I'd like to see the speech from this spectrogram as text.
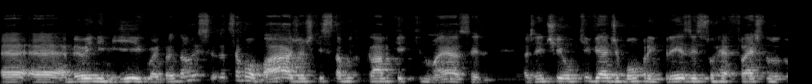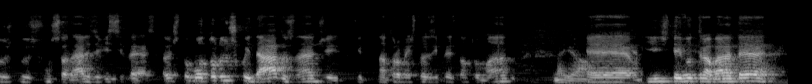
é, é, é, meu inimigo, a empresa, não isso, isso, é bobagem. Acho que isso está muito claro que, que não é. Seja, a gente o que vier de bom para a empresa isso reflete nos, nos funcionários e vice-versa. Então a gente tomou todos os cuidados, né, de que naturalmente todas as empresas estão tomando. Legal. É, e a gente teve o trabalho até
